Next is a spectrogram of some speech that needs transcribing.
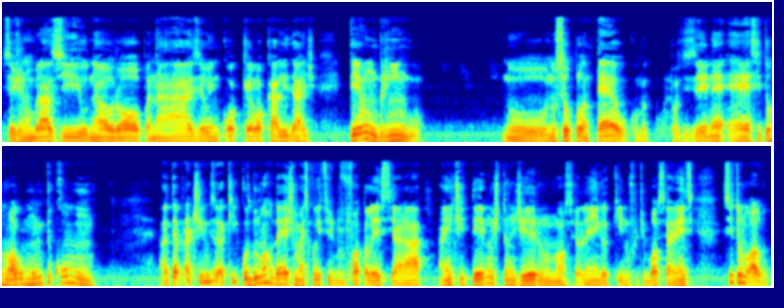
seja no Brasil, na Europa, na Ásia ou em qualquer localidade. Ter um gringo no, no seu plantel, como eu posso dizer, né, é, se tornou algo muito comum. Até para times aqui do Nordeste, mais conhecidos por Fortaleza e Ceará, a gente ter um estrangeiro no nosso elenco aqui, no futebol cearense, se tornou algo,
